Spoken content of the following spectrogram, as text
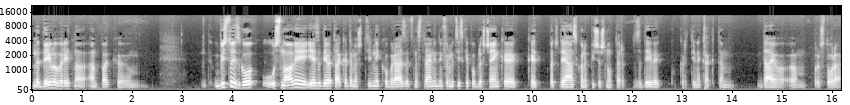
na delu verjetno, ampak um, v bistvu je v osnovi je zadeva taka, da imaš ti nek obrazec na strani informacijske poblaščenke, ki pač dejansko napišeš noter zadeve, kar ti nekako tam dajo um, prostora.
